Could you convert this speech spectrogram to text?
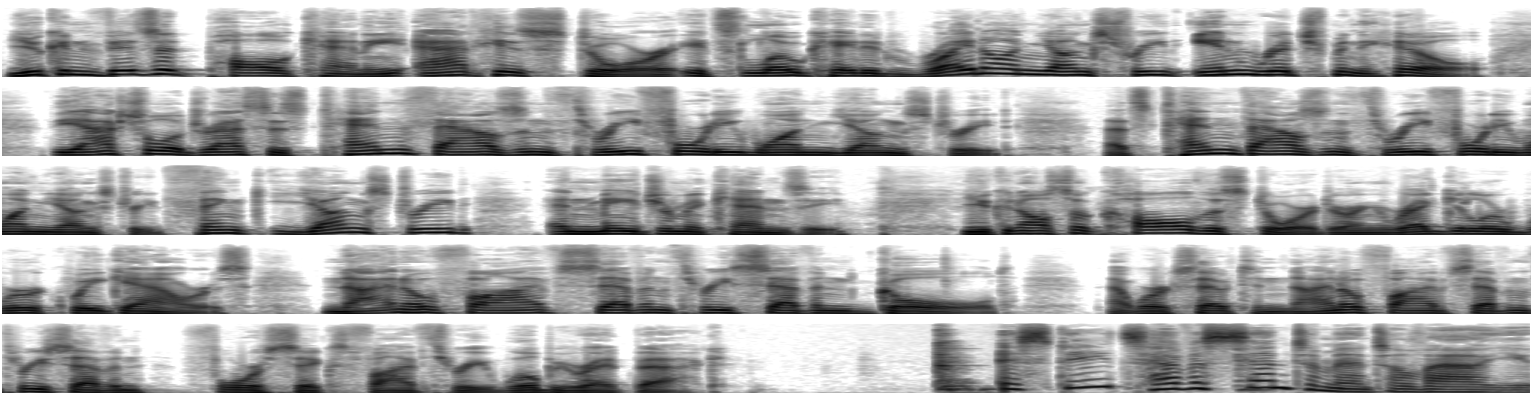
You can visit Paul Kenny at his store. It's located right on Yonge Street in Richmond Hill. The actual address is 10,341 Yonge Street. That's 10,341 Yonge Street. Think Yonge Street and Major Mackenzie. You can also call the store during regular workweek hours 905 737 Gold. That works out to 905 737 4653. We'll be right back. Estates have a sentimental value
